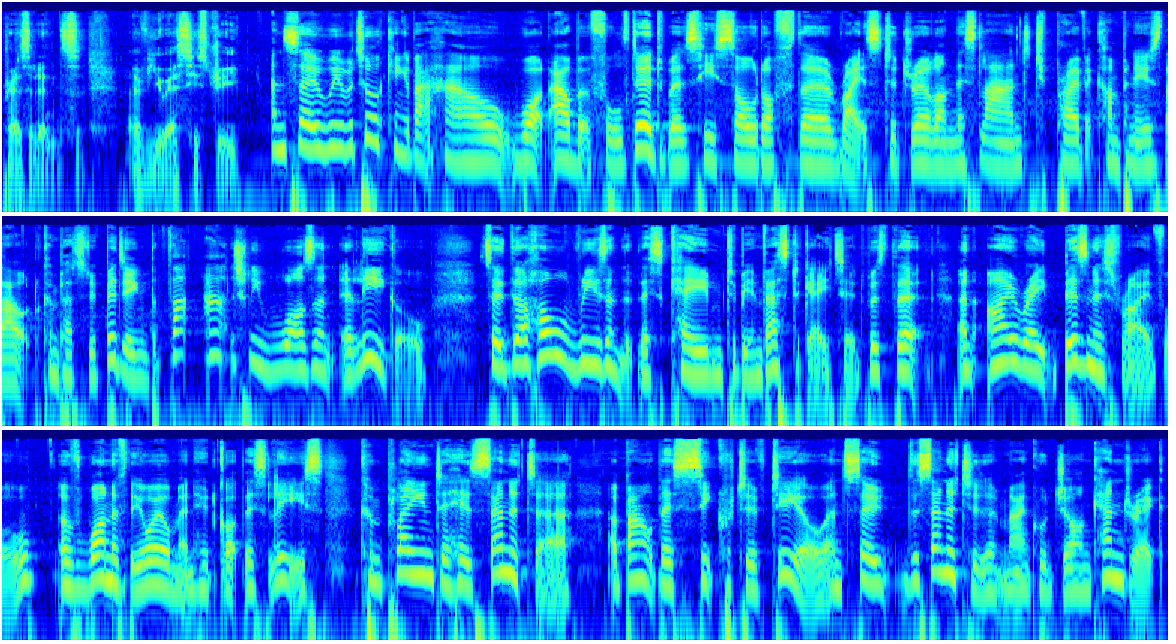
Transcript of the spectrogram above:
presidents of US history. And so we were talking about how what Albert Fall did was he sold off the rights to drill on this land to private companies without competitive bidding, but that actually wasn't illegal. So the whole reason that this came to be investigated was that an irate business rival of one of the oilmen who'd got this lease complained to his senator about this secretive deal. And so the senator, a man called John Kendrick,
